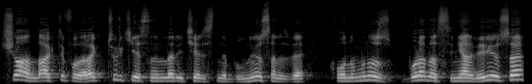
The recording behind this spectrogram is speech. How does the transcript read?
şu anda aktif olarak Türkiye sınırları içerisinde bulunuyorsanız ve konumunuz burada sinyal veriyorsa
